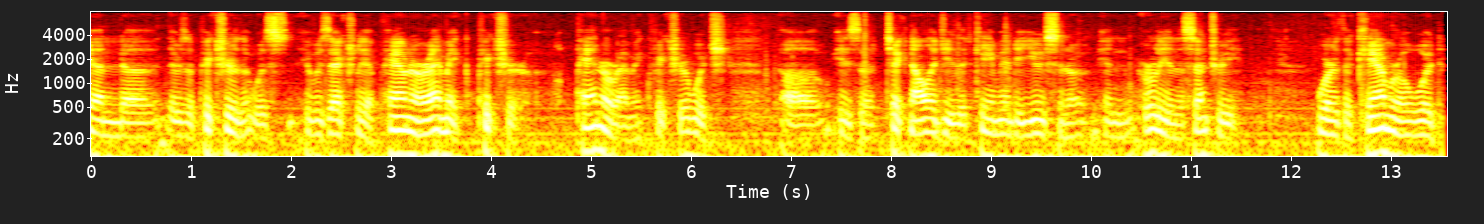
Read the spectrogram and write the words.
And uh, there's a picture that was, it was actually a panoramic picture, a panoramic picture, which uh, is a technology that came into use in, a, in early in the century, where the camera would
